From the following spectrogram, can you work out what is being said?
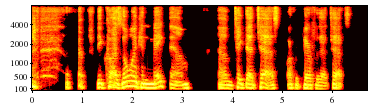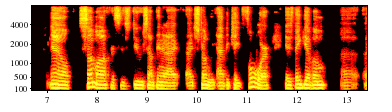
because no one can make them um, take that test or prepare for that test. Now, some offices do something that I, I strongly advocate for is they give them uh,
